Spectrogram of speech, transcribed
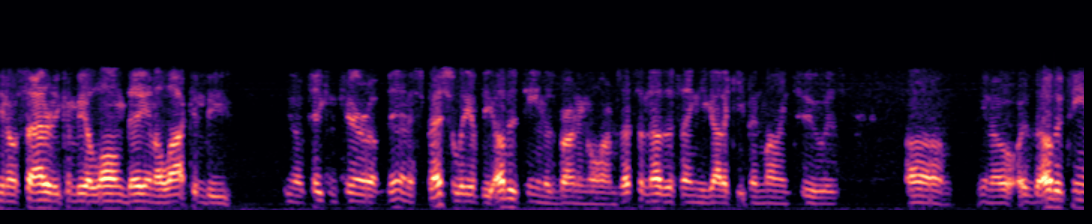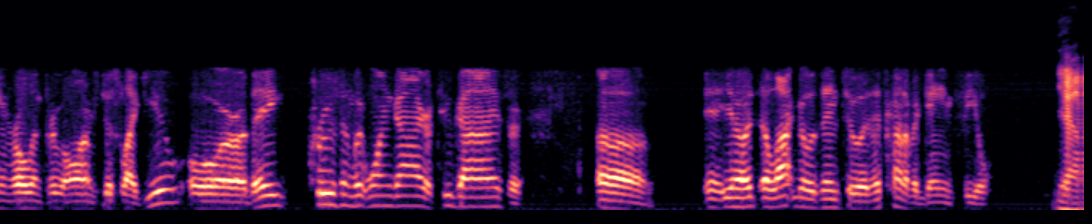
you know Saturday can be a long day and a lot can be you know taken care of then, especially if the other team is burning arms. That's another thing you got to keep in mind too is. Um, you know, is the other team rolling through arms just like you, or are they cruising with one guy or two guys or uh, you know, it, a lot goes into it. It's kind of a game feel. Yeah.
